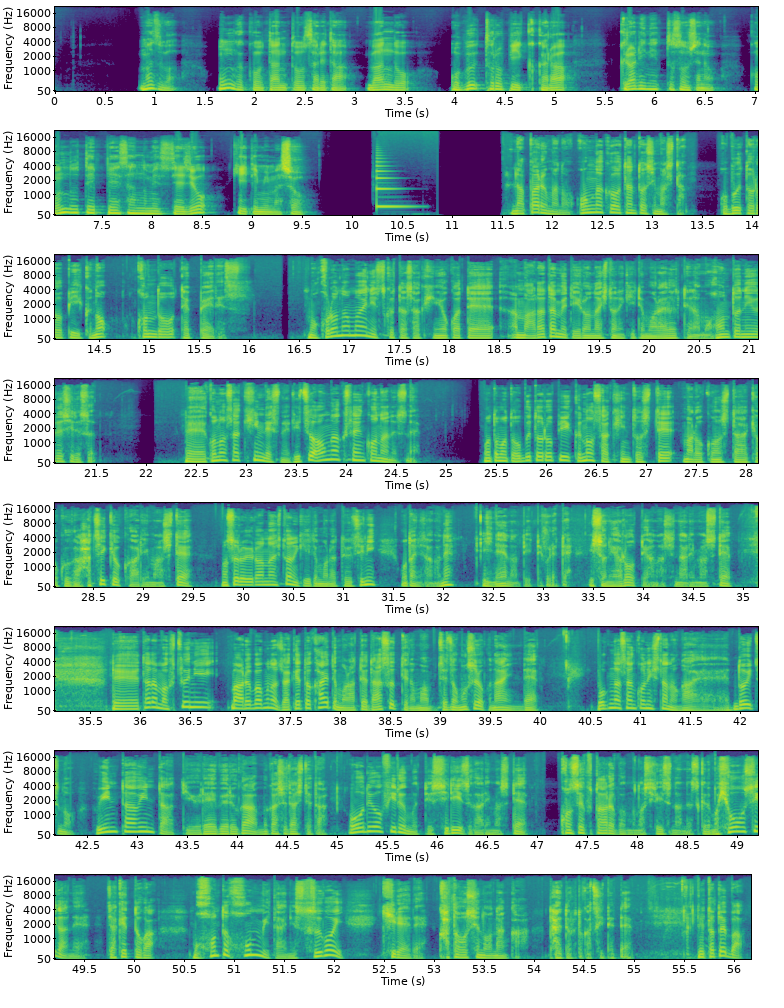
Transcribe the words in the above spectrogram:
まずは音楽を担当されたバンドオブトロピークからクラリネット奏者の近藤哲平さんのメッセージを聞いてみましょう。ラパルマの音楽を担当しました。オブトロピークの近藤哲平です。もうコロナ前に作った作品をこうやって、まあ、改めていろんな人に聞いてもらえるっていうのはもう本当に嬉しいです。で、この作品ですね、実は音楽専攻なんですね。もともとオブトロピークの作品として、まあ、録音した曲が8曲ありまして、まあ、それをいろんな人に聞いてもらってるうちに、小谷さんがね、いいねなんて言ってくれて、一緒にやろうっていう話になりまして。で、ただまあ普通に、まあ、アルバムのジャケット書いてもらって出すっていうのは全然面白くないんで、僕が参考にしたのが、えー、ドイツのウィンターウィンターっていうレーベルが昔出してたオーディオフィルムっていうシリーズがありまして、コンセプトアルバムのシリーズなんですけども、表紙がね、ジャケットが、もう本当に本みたいにすごい綺麗で、片押しのなんかタイトルとかついてて。で、例えば、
